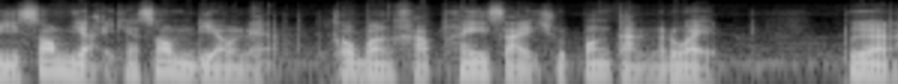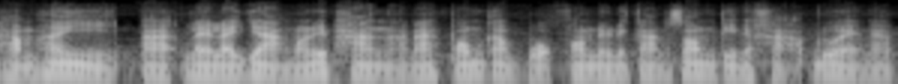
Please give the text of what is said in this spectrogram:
มีซ่อมใหญ่แค่ซ่อมเดียวเนี่ยก็บังคับให้ใส่ชุดป้องกันมาด้วย เพื่อทำให้หลาย ๆ อย่างมันไม่พังอะนะพร้อมกับบวกความเร็วในการซ่อมตีนขาบด้วยนะครับ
